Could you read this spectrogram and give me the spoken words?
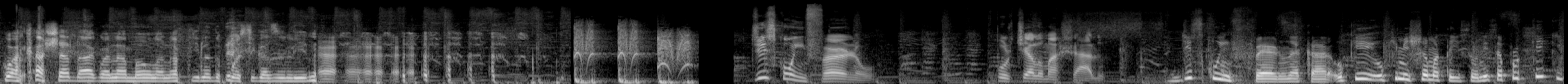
com a caixa d'água na mão lá na fila do posto de gasolina. Disco Inferno por Cello Machado. Disco Inferno, né, cara? O que, o que me chama atenção nisso é por que, que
